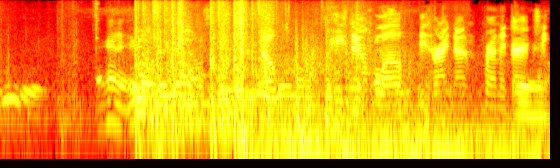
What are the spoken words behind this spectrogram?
I got an air Nope. He's down below. He's right down in front of taxi.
